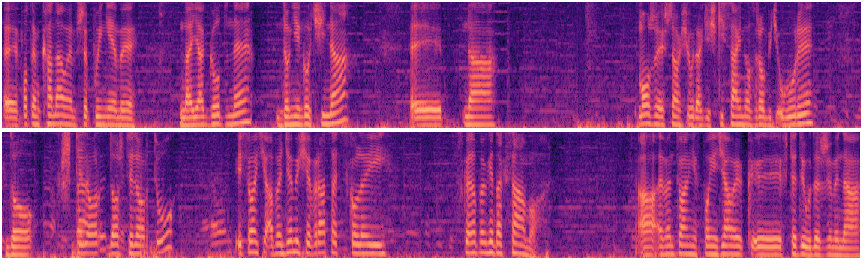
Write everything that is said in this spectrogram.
E, Potem kanałem przepłyniemy na Jagodne do Niegocina. E, Na może jeszcze nam się uda gdzieś Kisajno zrobić u góry do, Sztynor, do Sztynortu. I słuchajcie, a będziemy się wracać z kolei z kolei no pewnie tak samo. A ewentualnie w poniedziałek y, wtedy uderzymy na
